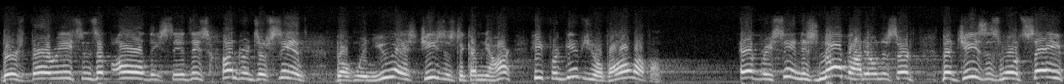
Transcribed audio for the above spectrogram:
There's variations of all these sins. There's hundreds of sins. But when you ask Jesus to come in your heart, He forgives you of all of them. Every sin. There's nobody on this earth that Jesus won't save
